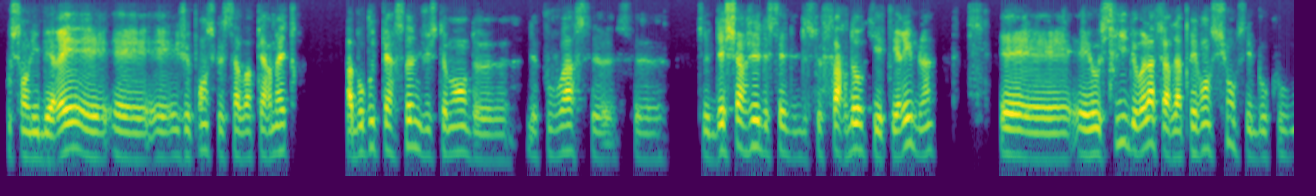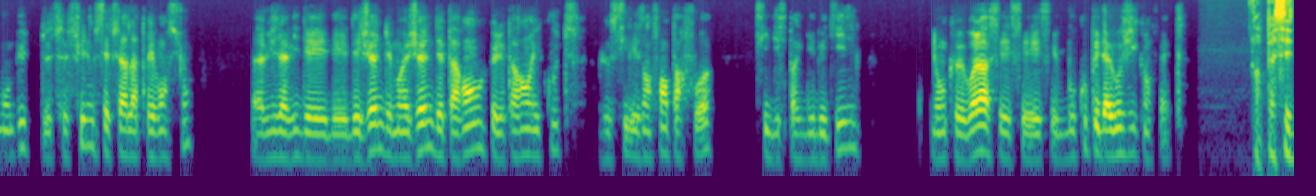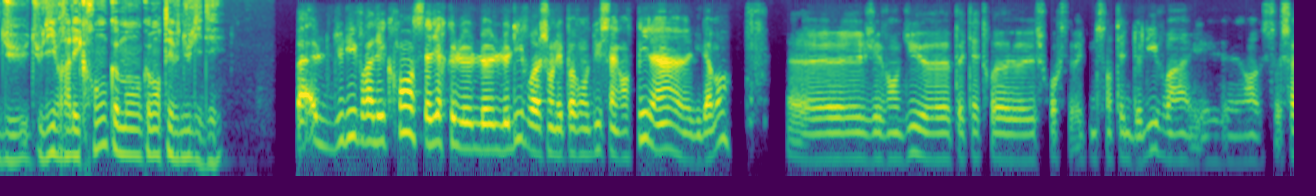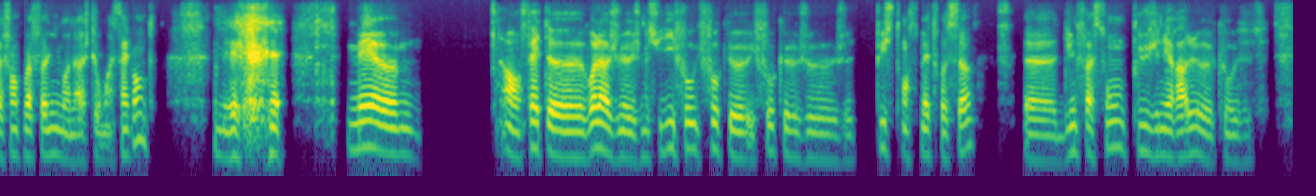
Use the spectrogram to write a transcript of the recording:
ou s'en libérer. et, je pense que ça va permettre à beaucoup de personnes justement de, pouvoir se, décharger de ce, fardeau qui est terrible. Hein. Et, aussi de voilà, faire de la prévention. C'est beaucoup mon but de ce film, c'est de faire de la prévention euh, vis-à-vis des, jeunes, des moins jeunes, des parents, que les parents écoutent aussi les enfants parfois, s'ils disent pas que des bêtises. Donc euh, voilà, c'est beaucoup pédagogique en fait. Alors passer du, livre à l'écran, comment comment t'es venu l'idée? Bah, du livre à l'écran, c'est-à-dire que le, le, livre, j'en ai pas vendu 50 000, hein, évidemment. J'ai vendu peut-être, je crois que ça va être une centaine de livres, hein, sachant que ma famille m'en a acheté au moins 50. Mais, en fait, voilà, je, me suis dit, il faut, que, que je, puisse transmettre ça d'une façon plus générale.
